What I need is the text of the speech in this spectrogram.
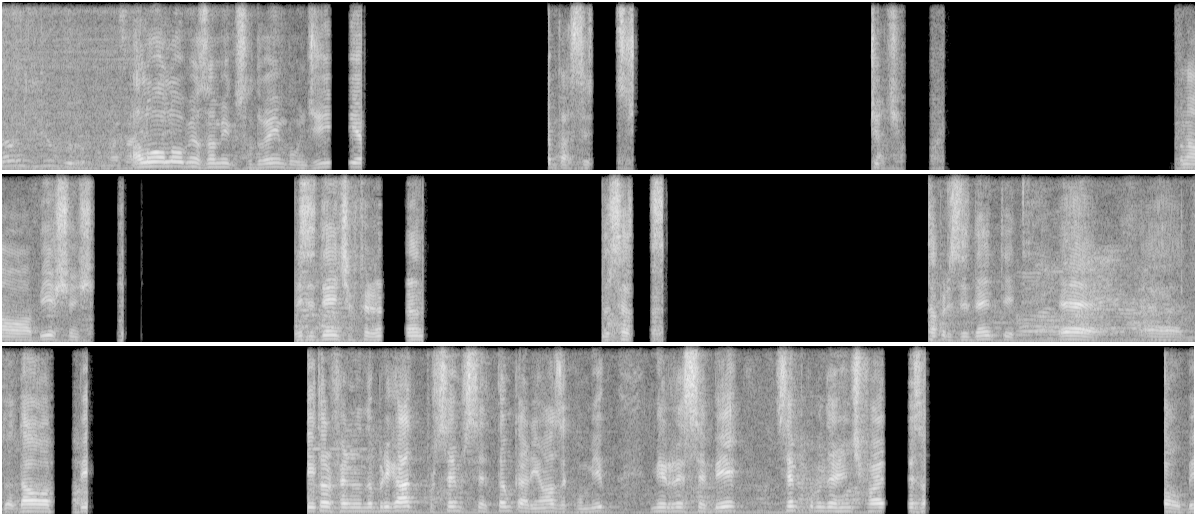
Não vi o grupo, mas... Alô, alô, meus amigos, tudo bem? Bom dia. Tá Na OAB, presidente Fernando presidente é, é, da OAB. Doutor Fernando, obrigado por sempre ser tão carinhosa comigo, me receber, sempre quando a gente faz a OAB,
